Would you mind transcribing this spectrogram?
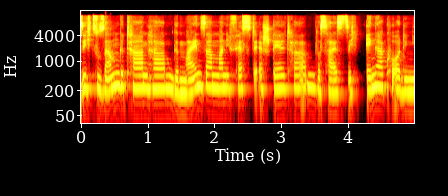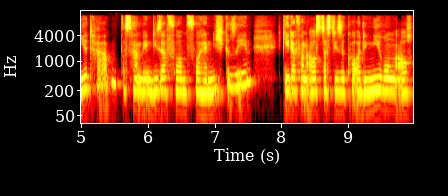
sich zusammengetan haben, gemeinsam Manifeste erstellt haben, das heißt sich enger koordiniert haben. Das haben wir in dieser Form vorher nicht gesehen. Ich gehe davon aus, dass diese Koordinierung auch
